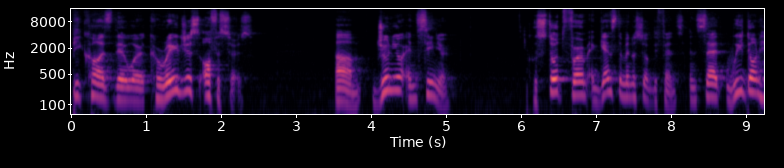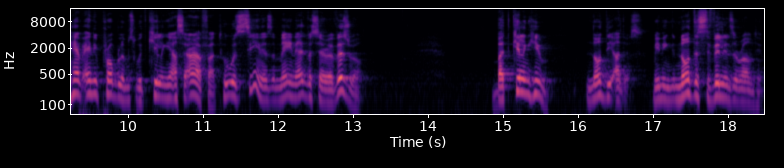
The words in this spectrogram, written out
because there were courageous officers, um, junior and senior, who stood firm against the Ministry of Defense and said, We don't have any problems with killing Yasser Arafat, who was seen as the main adversary of Israel, but killing him, not the others, meaning not the civilians around him.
